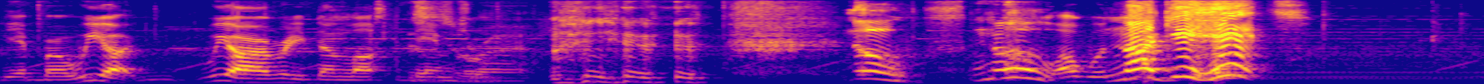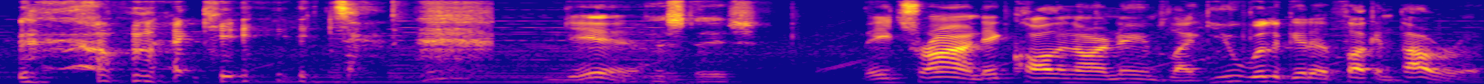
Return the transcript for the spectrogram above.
Yeah, bro, we are we are already done lost the This damage run. No, no, I will not get hit. I'm not getting hit. Yeah, This stage. they trying, they calling our names like you will get a fucking power up.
